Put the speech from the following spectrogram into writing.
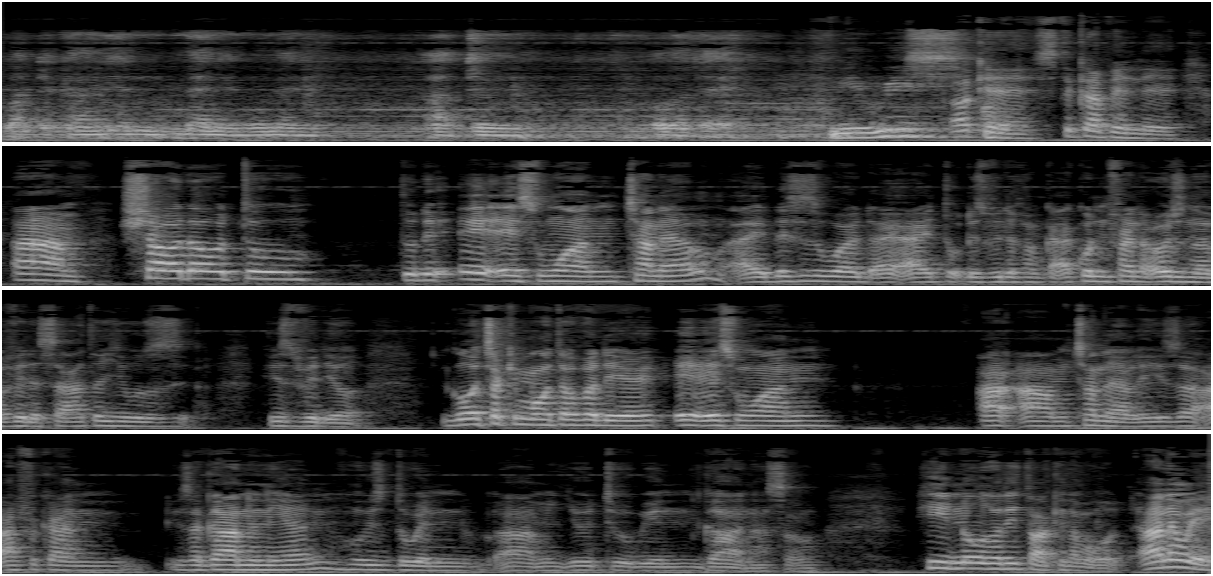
what the Ghanaian men and women are doing over there. We wish. Okay, stick up in there. Um, shout out to to the AS1 channel. I, this is where I, I took this video from. I couldn't find the original video, so I had to use his video. Go check him out over there. AS1 uh, um channel. He's an African. He's a Ghanaian who is doing um YouTube in Ghana. So he knows what he's talking about. Anyway,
